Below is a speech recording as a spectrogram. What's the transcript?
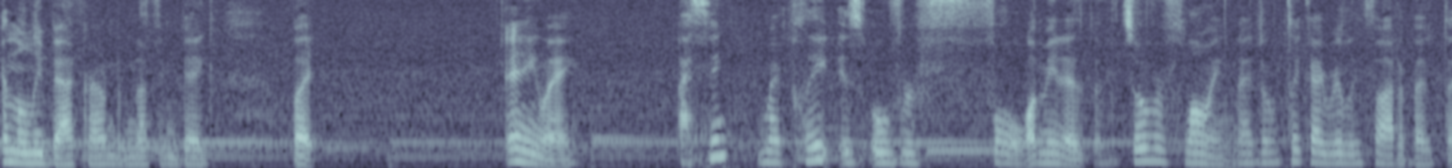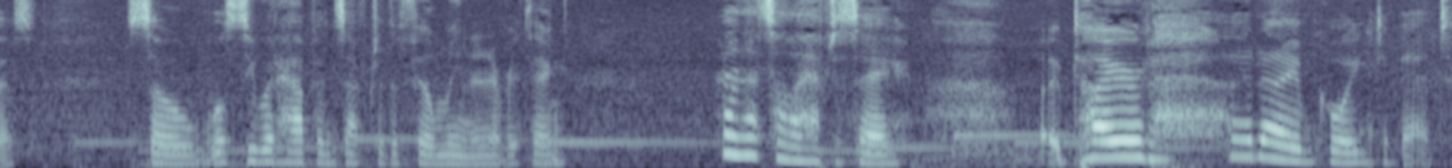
I'm only background, I'm nothing big. But Anyway, I think my plate is over full. I mean, it's overflowing. I don't think I really thought about this. So we'll see what happens after the filming and everything. And that's all I have to say. I'm tired and I am going to bed.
